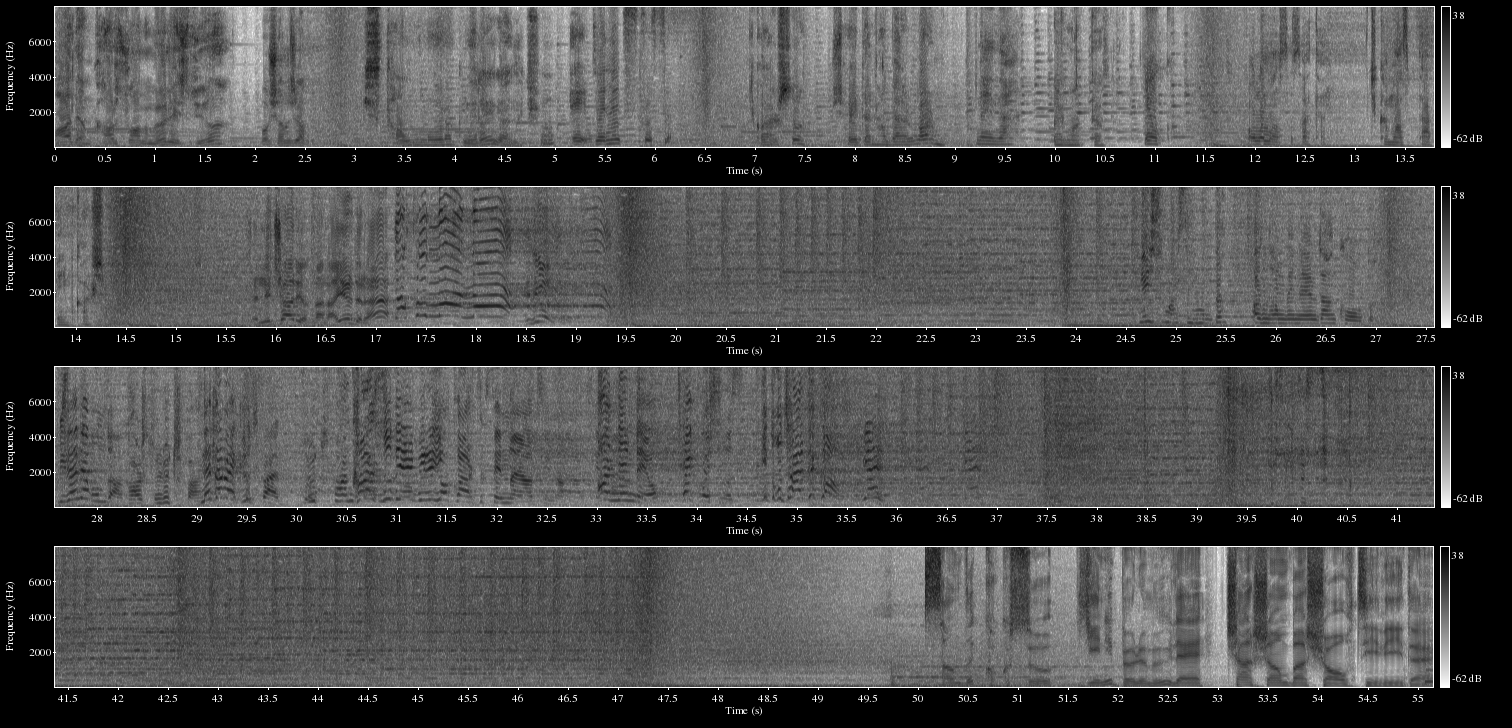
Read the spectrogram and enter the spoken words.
Madem Karsu Hanım öyle istiyor, boşanacağım. Biz tam olarak nereye geldik şu an? E, cennet sitesi. Karsu, şeyden haber var mı? Neyden? Irmak'tan. Yok. Olamaz da zaten. Çıkamaz bir daha benim karşıma. Sen ne çağırıyorsun lan? Hayırdır ha? Dokunma anne! Ne diyorsun? Ne işin var senin burada? Adnan beni evden kovdu. Bize ne bundan? Karsu lütfen. Ne demek lütfen? Lütfen. Karsu diye biri yok artık senin hayatında. Annen de yok. Tek başınasın. Git otelde kal. Gel. Sandık Kokusu yeni bölümüyle Çarşamba Show TV'de.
